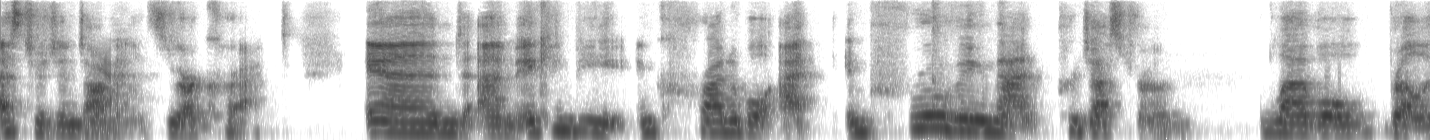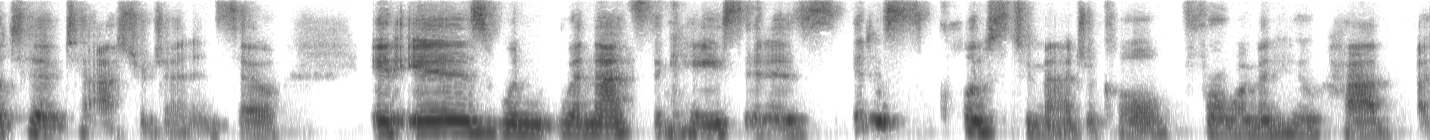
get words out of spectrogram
Estrogen dominance. Yeah. You are correct and um, it can be incredible at improving that progesterone level relative to estrogen. And so it is when when that's the case it is it is close to magical for women who have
